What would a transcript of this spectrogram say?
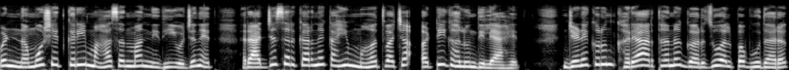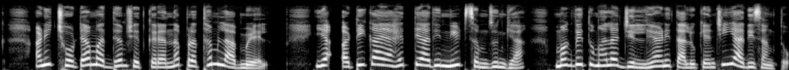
पण नमो शेतकरी महासन्मान निधी योजनेत राज्य सरकारने काही महत्त्वाच्या अटी घालून दिल्या आहेत जेणेकरून खऱ्या अर्थानं गरजू अल्पभूधारक आणि छोट्या मध्यम शेतकऱ्यांना प्रथम लाभ मिळेल. या अटी काय आहेत ते आधी नीट समजून घ्या मग मी तुम्हाला जिल्हे आणि तालुक्यांची यादी सांगतो.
